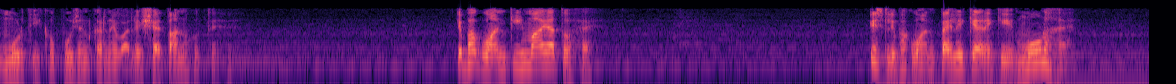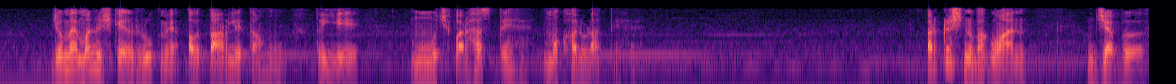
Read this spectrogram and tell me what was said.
मूर्ति को पूजन करने वाले शैतान होते हैं। ये भगवान की माया तो है। इसलिए भगवान पहले कह रहे हैं कि मूण है। जो मैं मनुष्य के रूप में अवतार लेता हूँ तो ये मुझ पर हँसते हैं, मुखल उड़ाते हैं। और कृष्ण भगवान जब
